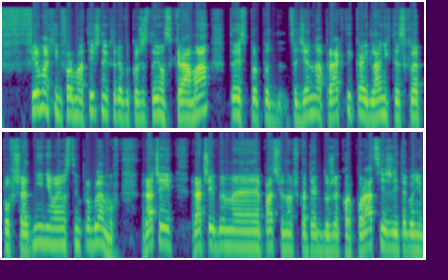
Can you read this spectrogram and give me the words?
w firmach informatycznych, które wykorzystują Scrama, to jest codzienna praktyka i dla nich to jest chleb powszedni i nie mają z tym problemów. Raczej, raczej bym e, patrzył na przykład jak duże korporacje, jeżeli, tego nie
